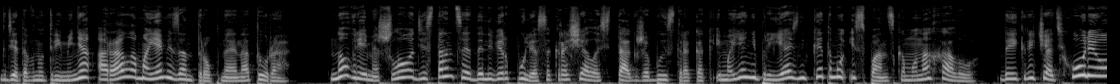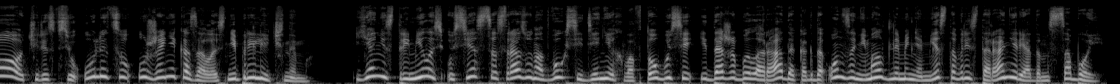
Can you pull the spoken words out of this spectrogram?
Где-то внутри меня орала моя мизантропная натура. Но время шло, дистанция до Ливерпуля сокращалась так же быстро, как и моя неприязнь к этому испанскому нахалу. Да и кричать «Хулио!» через всю улицу уже не казалось неприличным. Я не стремилась усесться сразу на двух сиденьях в автобусе и даже была рада, когда он занимал для меня место в ресторане рядом с собой.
